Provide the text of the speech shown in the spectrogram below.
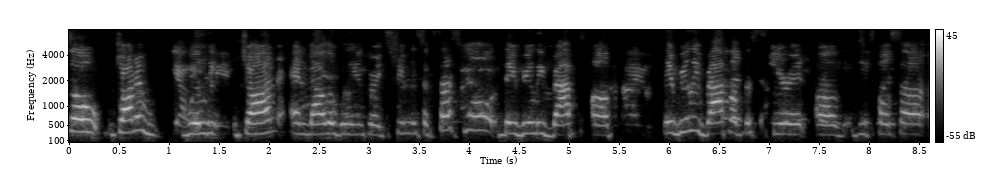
So John and Willie, John and Lala Williams were extremely successful. They really wrapped up. They really wrap up the spirit of the Tulsa.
